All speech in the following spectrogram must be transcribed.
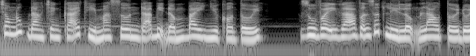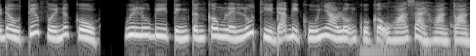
trong lúc đang tranh cãi thì Mason đã bị đấm bay như con tới. Dù vậy gã vẫn rất lì lợm lao tới đối đầu tiếp với Knuckle. Willoughby tính tấn công lén lút thì đã bị cú nhào lộn của cậu hóa giải hoàn toàn.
